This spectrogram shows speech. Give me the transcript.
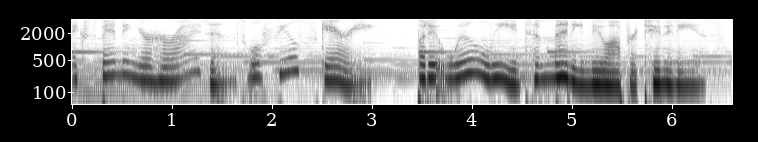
Expanding your horizons will feel scary, but it will lead to many new opportunities.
